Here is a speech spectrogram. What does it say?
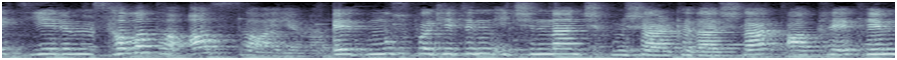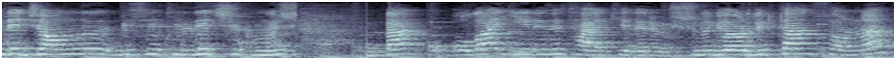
et yerim. Salata asla yemem. Evet muz paketinin içinden çıkmış arkadaşlar. Akrep hem de canlı bir şekilde çıkmış. Ben olay yerini terk ederim. Şunu gördükten sonra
